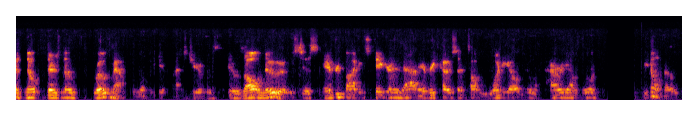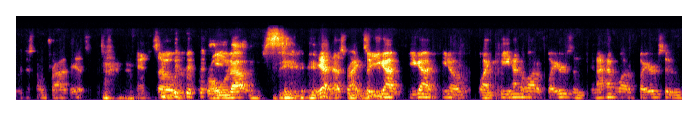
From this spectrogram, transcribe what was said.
because no, there's no roadmap for what we did last year. It was, it was all new. It was just everybody's figuring it out. Every coach that taught me, what are y'all doing? How are y'all doing? we don't know. We're just going to try this. And so roll it out and see. yeah, that's right. So you got, you got, you know, like he had a lot of players and, and I have a lot of players who,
